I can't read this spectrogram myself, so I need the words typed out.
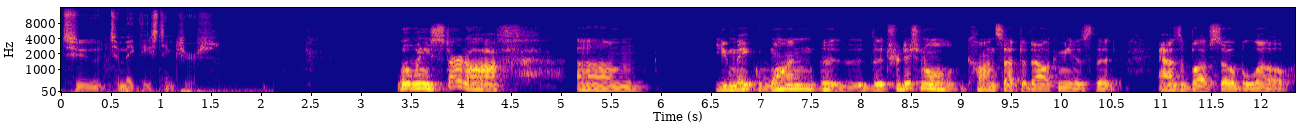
to, to make these tinctures? Well, when you start off, um, you make one, uh, the, the traditional concept of alchemy is that as above, so below.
